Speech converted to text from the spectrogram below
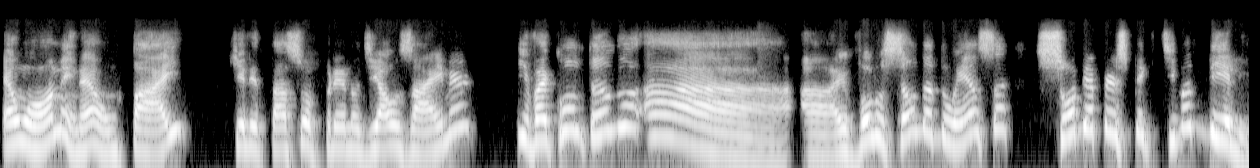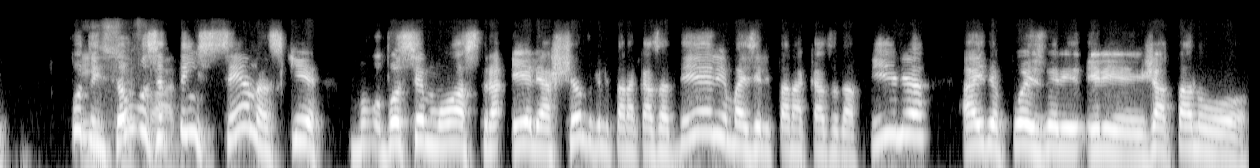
é um homem, né, um pai, que ele está sofrendo de Alzheimer e vai contando a, a evolução da doença sob a perspectiva dele. Puta, então é você tem cenas que você mostra ele achando que ele está na casa dele, mas ele está na casa da filha, aí depois ele, ele já está no,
